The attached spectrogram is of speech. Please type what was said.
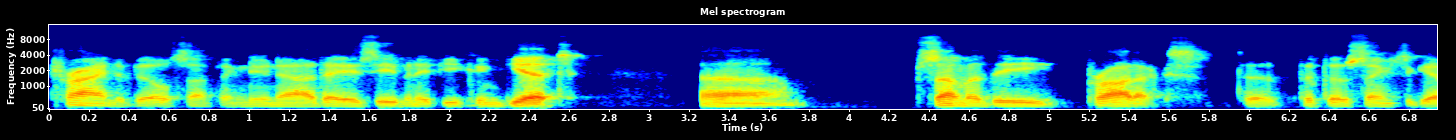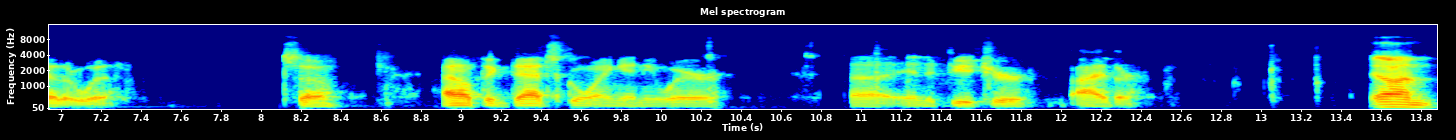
trying to build something new nowadays, even if you can get um, some of the products to put those things together with. So I don't think that's going anywhere uh, in the future either. Um,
